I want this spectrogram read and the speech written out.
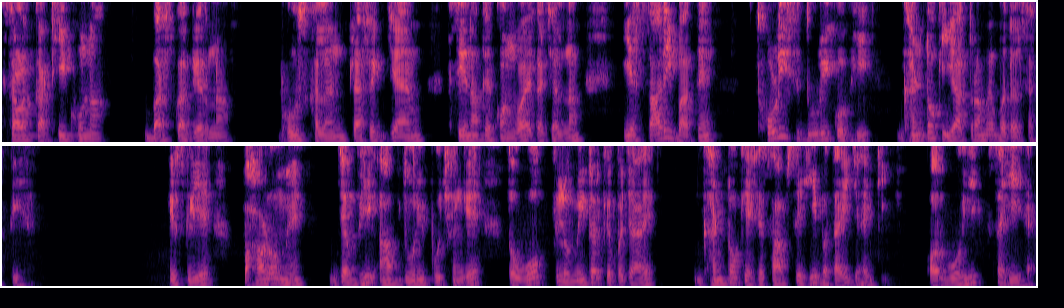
सड़क का ठीक होना, बर्फ़ का गिरना भूस्खलन, ट्रैफ़िक जैम, सेना के कॉन्वॉय का चलना, ये सारी बातें थोड़ी सी दूरी को भी घंटों की यात्रा में बदल सकती है। इसलिए पहाड़ों में जब भी आप दूरी पूछेंगे तो वो किलोमीटर के बजाय घंटों के हिसाब से ही बताई जाएगी, और वो ही सही है।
